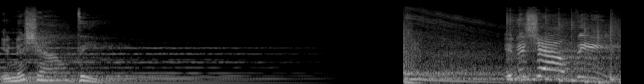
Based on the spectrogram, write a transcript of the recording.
Initial D. Initial D.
